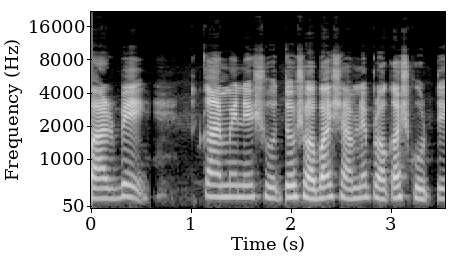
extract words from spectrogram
পারবে? কামিনের সত্য সবার সামনে প্রকাশ করতে।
